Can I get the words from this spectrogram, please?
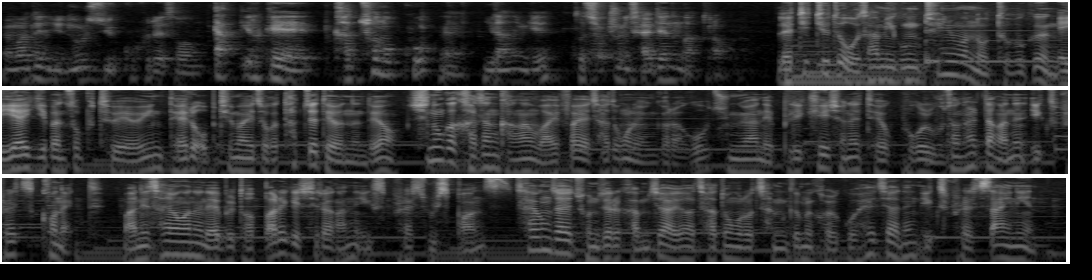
얼마든지 누울 수 있고 그래서 딱 이렇게 갖춰놓고 네, 일하는 게 더 집중이 잘 되는 것 같더라고요 Latitude 5320 two-in-one 노트북은 AI 기반 소프트웨어인 델 Optimizer가 탑재되었는데요. 신호가 가장 강한 와이파이에 자동으로 연결하고 중요한 애플리케이션의 대역폭을 우선 할당하는 ExpressConnect 많이 사용하는 앱을 더 빠르게 실행하는 ExpressResponse 사용자의 존재를 감지하여 자동으로 잠금을 걸고 해제하는 ExpressSign-in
